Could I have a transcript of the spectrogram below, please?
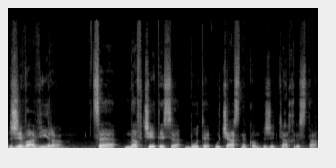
Жива віра це навчитися бути учасником життя Христа,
